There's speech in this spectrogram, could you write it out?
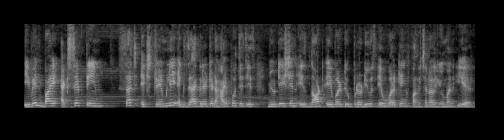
Even by accepting such extremely exaggerated hypothesis, mutation is not able to produce a working functional human ear.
